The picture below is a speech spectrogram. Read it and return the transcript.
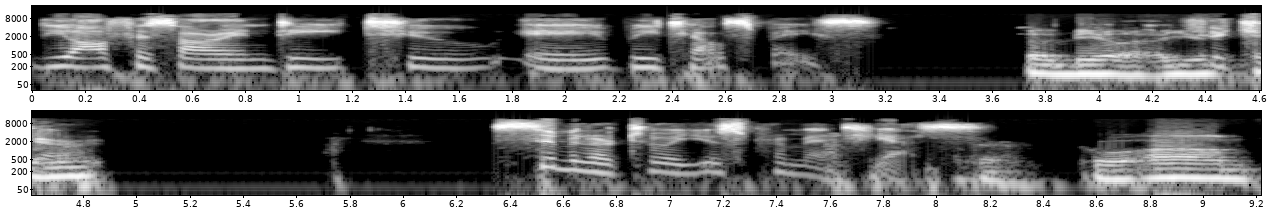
the office R and D to a retail space, So it'd be a use Future. permit? similar to a use permit. Yes. Okay, cool. Um,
